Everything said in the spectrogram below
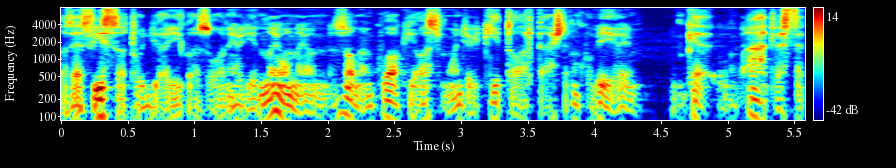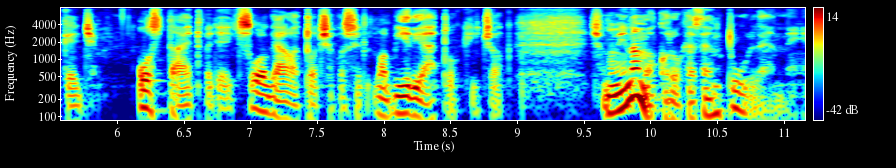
az ezt vissza tudja igazolni, hogy én nagyon-nagyon zavar, amikor valaki azt mondja, hogy kitartást, amikor végül átveszek egy osztályt, vagy egy szolgálatot, csak azt, hogy ma bírjátok ki csak. És mondom, én nem akarok ezen túl lenni.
